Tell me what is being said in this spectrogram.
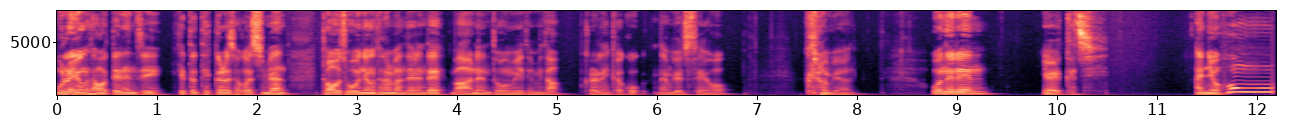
오늘 영상 어땠는지 이렇게 또 댓글로 적어주시면 더 좋은 영상을 만드는데 많은 도움이 됩니다. 그러니까 꼭 남겨주세요. 그러면 오늘은 여기까지. 안녕 홍!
